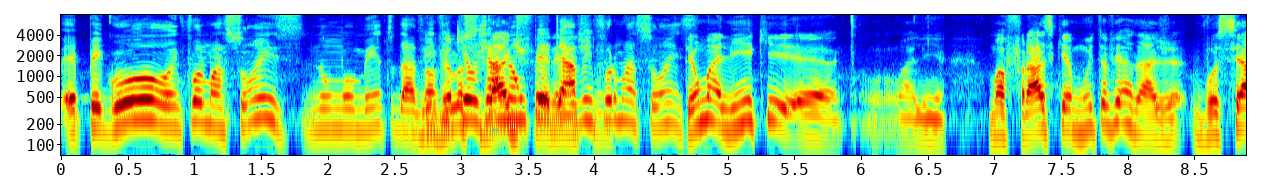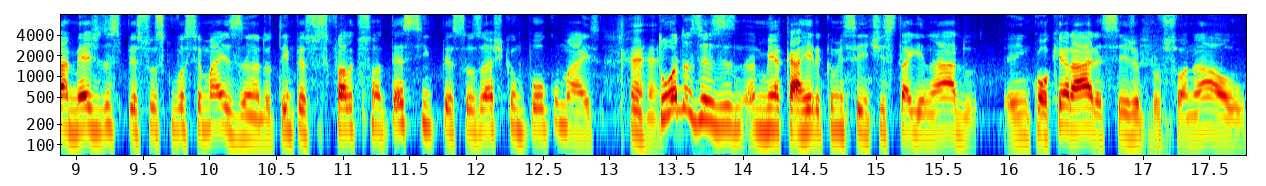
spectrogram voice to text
é, pegou informações num momento da vida que eu já não pegava né? informações. Tem uma linha que. É, uma linha uma frase que é muita verdade. Você é a média das pessoas que você mais anda. Tem pessoas que falam que são até cinco pessoas, eu acho que é um pouco mais. Todas as vezes na minha carreira que eu me senti estagnado, em qualquer área, seja profissional,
